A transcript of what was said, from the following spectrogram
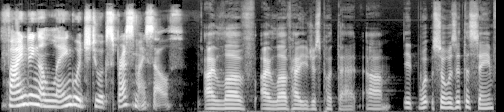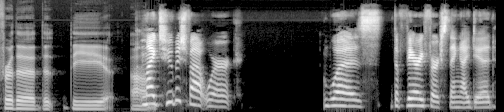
finding a language to express myself. I love I love how you just put that. Um, it so was it the same for the the the um... my Tu B'Shvat work was the very first thing I did.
